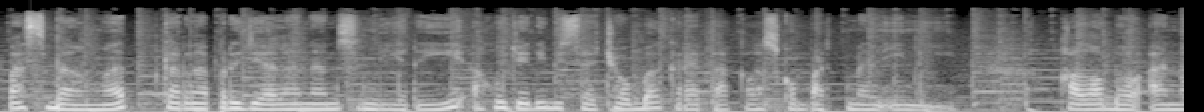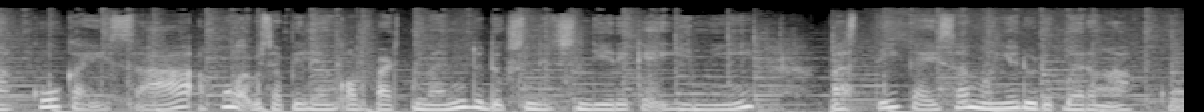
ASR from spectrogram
Pas banget karena perjalanan sendiri, aku jadi bisa coba kereta kelas kompartemen ini. Kalau bawa anakku Kaisa, aku nggak bisa pilih yang kompartemen duduk sendiri-sendiri kayak gini. Pasti Kaisa maunya duduk bareng aku.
